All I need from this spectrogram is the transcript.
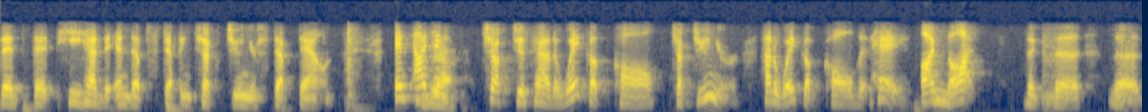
that that he had to end up stepping. Chuck Jr. stepped down, and I think Chuck just had a wake up call. Chuck Jr. had a wake up call that hey, I'm not the the the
